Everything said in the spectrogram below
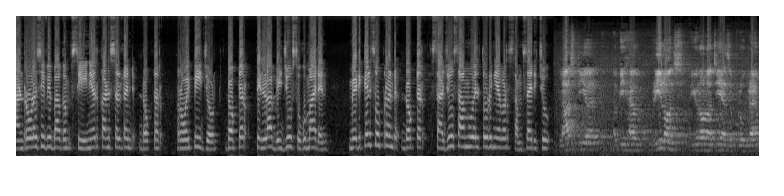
andrology വിഭാഗം senior consultant doctor Roy P John doctor Pillai Biju Sukumaran medical superintendent doctor Saju Samuel തുടങ്ങിയവർ സംസാരിച്ചു Last year, uh, we have relaunched urology as a program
